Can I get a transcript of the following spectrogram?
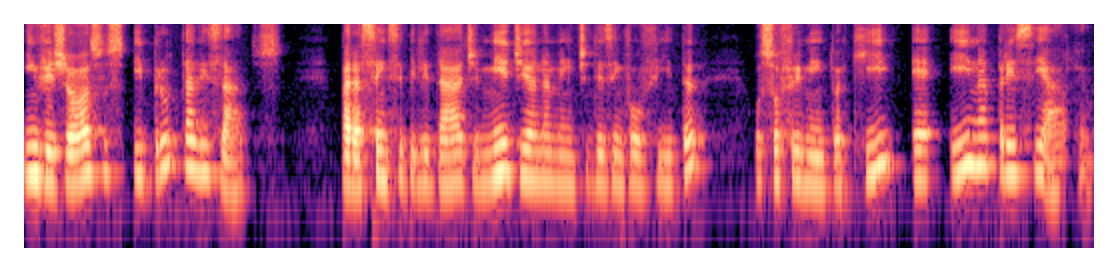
invejosos e brutalizados. Para a sensibilidade medianamente desenvolvida, o sofrimento aqui é inapreciável.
